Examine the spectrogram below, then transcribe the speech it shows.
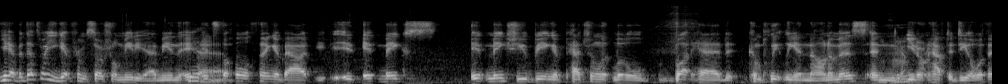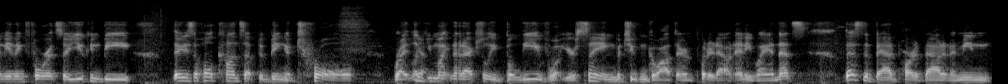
Yeah, but that's what you get from social media. I mean, it, it's the whole thing about it, it makes it makes you being a petulant little butthead completely anonymous, and mm-hmm. you don't have to deal with anything for it. So you can be. There's a whole concept of being a troll, right? Like Yeah. you might not actually believe what you're saying, but you can go out there and put it out anyway. And that's that's the bad part about it. I mean,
